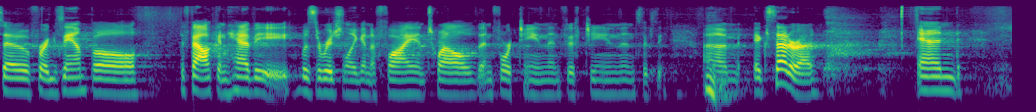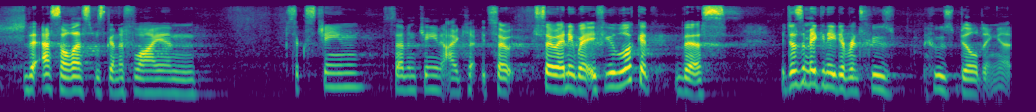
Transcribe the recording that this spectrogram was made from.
So for example, the Falcon Heavy was originally going to fly in 12, then 14, then 15, then 16, um, et cetera. And the SLS was going to fly in 16, 17. I can't, so, so anyway, if you look at this, it doesn't make any difference who's, who's building it.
